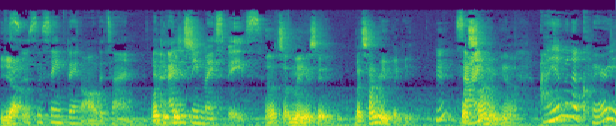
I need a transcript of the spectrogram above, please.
Yeah, it's, it's the same thing all the time. I And I just need my space. that's amazing. What sign are you, Vicky? Hmm? What Sign? sign? Yeah, I am an Aquarius.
